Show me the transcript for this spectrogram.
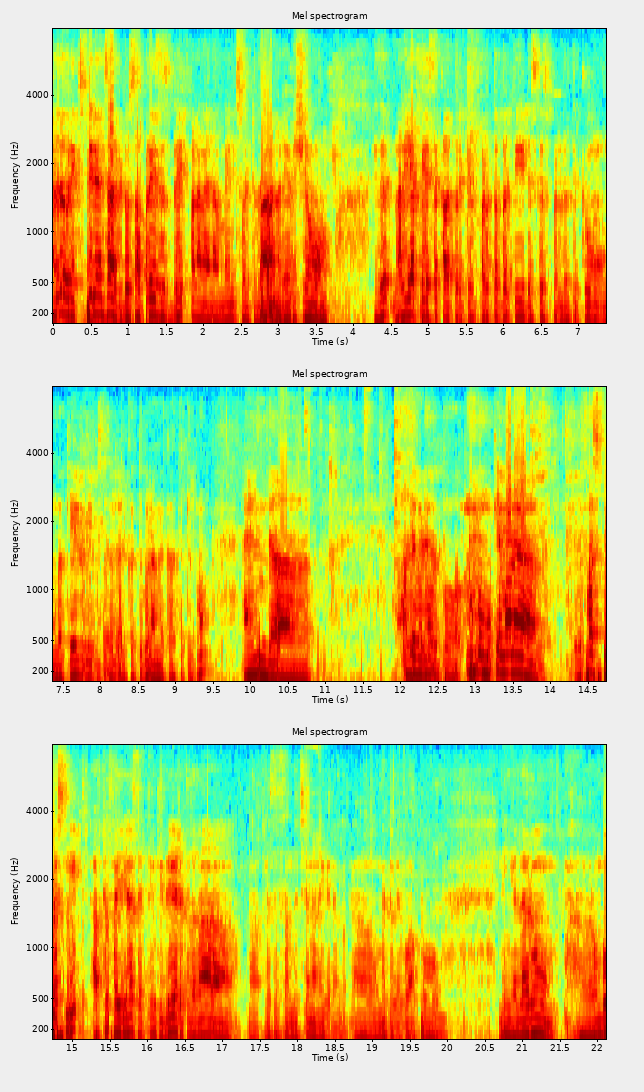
நல்ல ஒரு எக்ஸ்பீரியன்ஸாக இருக்கட்டும். சர்ப்ரைசஸ் பிரேக் பண்ண வேணாமேன்னு சொல்லிட்டு தான் நிறைய விஷயம் இது நிறைய பேச காத்திருக்கேன். படத்தை பற்றி டிஸ்கஸ் பண்ணுறதுக்கும் உங்கள் கேள்விகளுக்கு பதில் இருக்கிறதுக்கும் நாங்கள் காத்துட்ருக்கோம். அண்ட் uh, அதை விட இப்போது ரொம்ப முக்கியமான இது first press meet after five years I think இதே இடத்துல தான் நான் ப்ரெஸ்ஸை சந்திச்சேன்னு நினைக்கிறேன். உண்மைக்கலைவோ அப்போது நீங்கள் எல்லோரும் ரொம்ப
